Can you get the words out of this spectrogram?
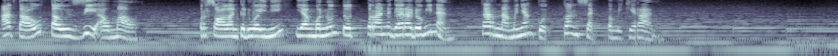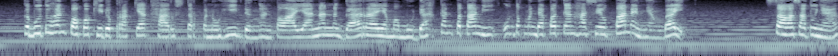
atau tauzi al-mal. Persoalan kedua ini yang menuntut peran negara dominan karena menyangkut konsep pemikiran. Kebutuhan pokok hidup rakyat harus terpenuhi dengan pelayanan negara yang memudahkan petani untuk mendapatkan hasil panen yang baik. Salah satunya,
